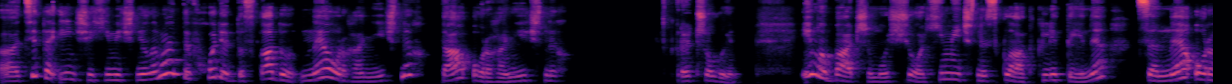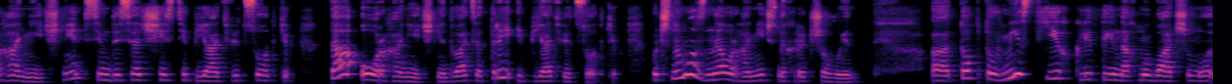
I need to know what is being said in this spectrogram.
Е, Ці та інші хімічні елементи входять до складу неорганічних та органічних речовин. І ми бачимо, що хімічний склад клітини це неорганічні 76,5% та органічні 23,5%. Почнемо з неорганічних речовин. Е, Тобто вміст їх в клітинах ми бачимо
